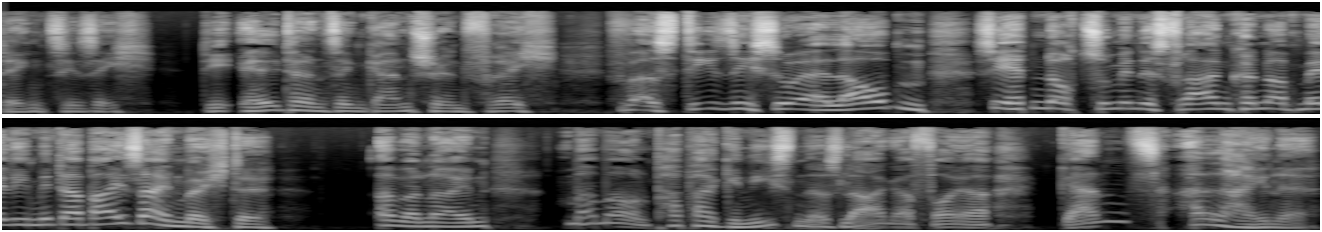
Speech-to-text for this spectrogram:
denkt sie sich. Die Eltern sind ganz schön frech. Was die sich so erlauben, sie hätten doch zumindest fragen können, ob Melly mit dabei sein möchte. Aber nein, Mama und Papa genießen das Lagerfeuer ganz alleine.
